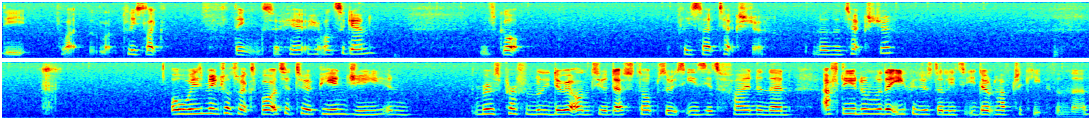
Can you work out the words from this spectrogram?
the police like things. So here, here once again, we've got police like texture. Another texture. Always make sure to export it to a PNG and most preferably do it onto your desktop so it's easier to find and then after you're done with it you can just delete it. You don't have to keep them there.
